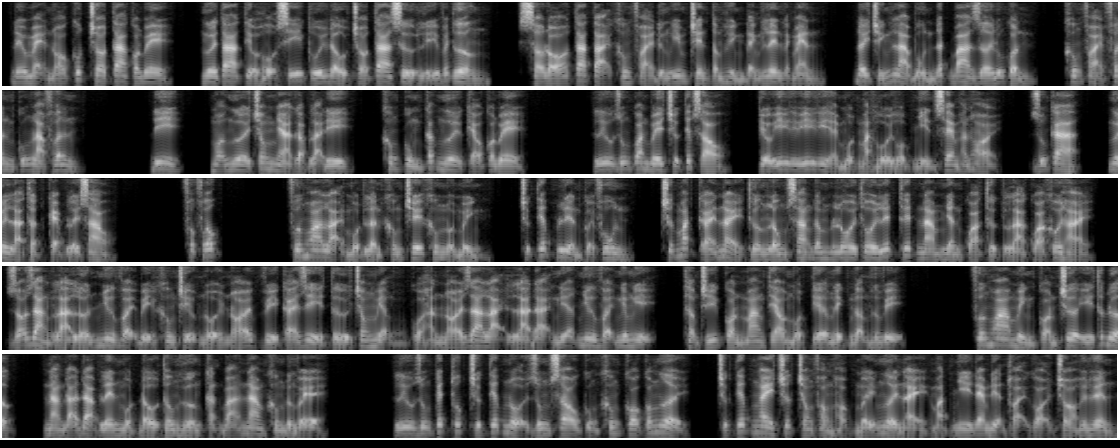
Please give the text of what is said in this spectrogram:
đều mẹ nó cút cho ta con bê người ta tiểu hộ sĩ cúi đầu cho ta xử lý vết thương sau đó ta tại không phải đứng im trên tấm hình đánh lên gạch men đây chính là bùn đất ba rơi đúng quần không phải phân cũng là phân đi mọi người trong nhà gặp lại đi không cùng các ngươi kéo con bê lưu dũng quan bê trực tiếp sau tiểu y y y một mặt hồi hộp nhìn xem hắn hỏi dũng ca ngươi là thật kẹp lấy sao phốc phốc phương hoa lại một lần không chê không nổi mình trực tiếp liền cười phun trước mắt cái này thường lông sang đâm lôi thôi lết thiết nam nhân quả thực là quá khôi hài rõ ràng là lớn như vậy bị không chịu nổi nói vì cái gì từ trong miệng của hắn nói ra lại là đại nghĩa như vậy nghiêm nghị, thậm chí còn mang theo một tia nghịch ngợm hương vị. Phương hoa mình còn chưa ý thức được, nàng đã đạp lên một đầu thông hướng cặn bã nam không đường về. Lưu dung kết thúc trực tiếp nội dung sau cũng không có có người, trực tiếp ngay trước trong phòng họp mấy người này mặt nhi đem điện thoại gọi cho huyên huyên.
